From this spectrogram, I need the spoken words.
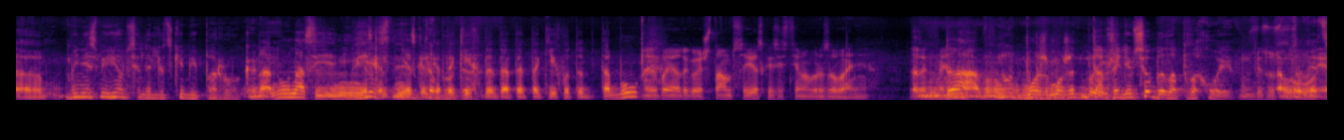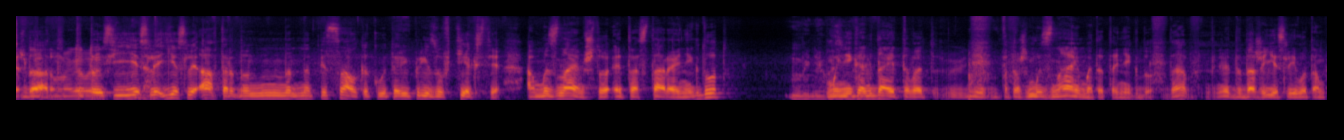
Э, Мы не смеемся над людскими пороками. да, ну, у нас несколько, несколько табу, таких, да, да, да, таких вот табу. Ну, я понял, такой штамп советской системы образования. Так Да, понимаю. в- мож- может быть. Там же не все было плохое. Безусловно, Вот, я да. То, говорю. то есть, если, если автор ну, написал какую-то репризу в тексте, а мы знаем, что это старый анекдот, Мы не мы никогда этого, не, потому что мы знаем этот анекдот, да, понимаете, даже если его там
